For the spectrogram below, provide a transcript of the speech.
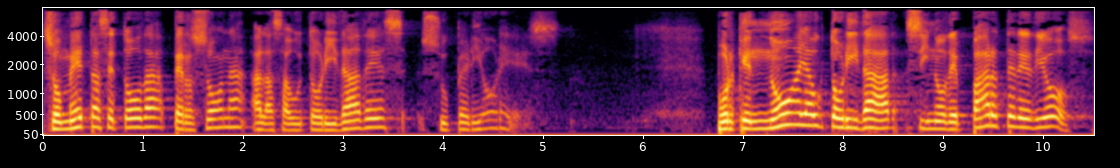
sométase toda persona a las autoridades superiores. Porque no hay autoridad sino de parte de Dios.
